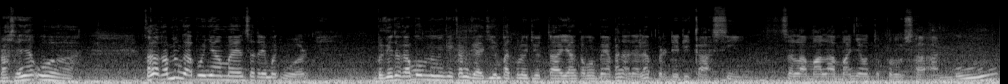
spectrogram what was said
Rasanya wah kalau kamu nggak punya mindset remote work begitu kamu memikirkan gaji 40 juta yang kamu bayangkan adalah berdedikasi selama-lamanya untuk perusahaanmu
